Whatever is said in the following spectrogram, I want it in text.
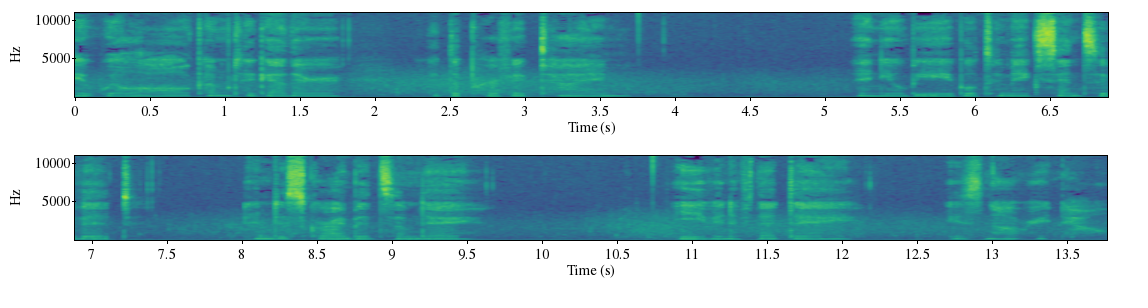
it will all come together at the perfect time, and you'll be able to make sense of it and describe it someday, even if that day is not right now.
